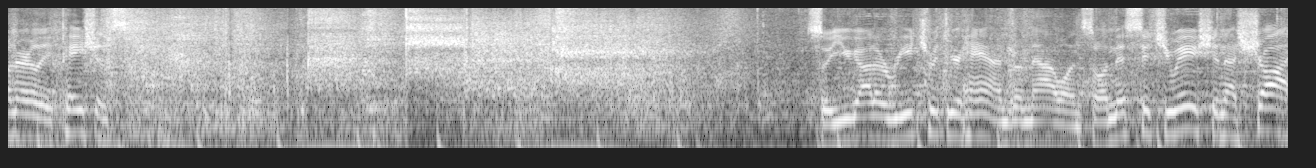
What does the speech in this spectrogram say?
Down early, patience. So you gotta reach with your hands on that one. So in this situation, that shot,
